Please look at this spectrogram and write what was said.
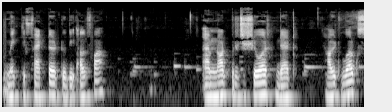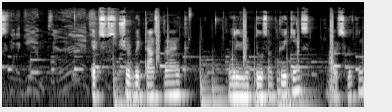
make the factor to the alpha. I'm not pretty sure that how it works. It should be transparent. We'll do some tweakings. How it's looking.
